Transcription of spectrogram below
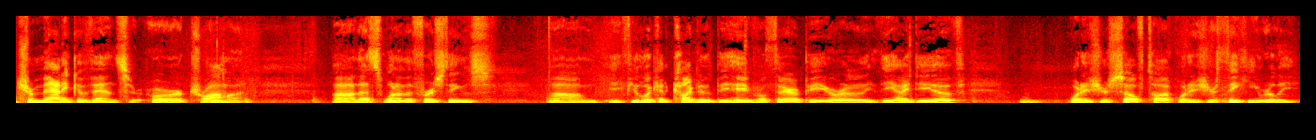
traumatic events or trauma uh, that's one of the first things um, if you look at cognitive behavioral therapy or the, the idea of what is your self talk? What is your thinking really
